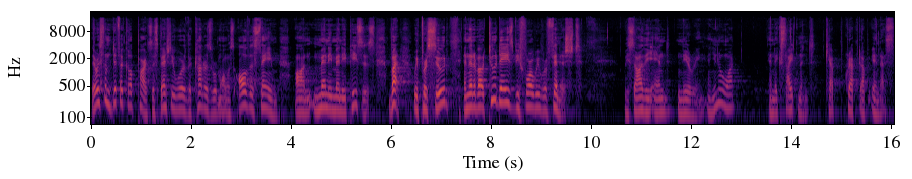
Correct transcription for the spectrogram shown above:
There were some difficult parts, especially where the colors were almost all the same on many, many pieces. But we pursued, and then about two days before we were finished, we saw the end nearing. And you know what? An excitement kept crept up in us.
